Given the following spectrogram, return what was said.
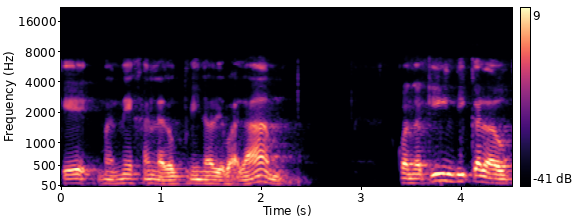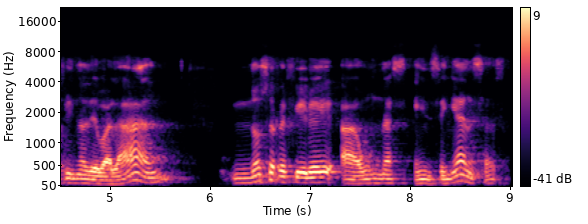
que manejan la doctrina de Balaam. Cuando aquí indica la doctrina de Balaam, no se refiere a unas enseñanzas,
